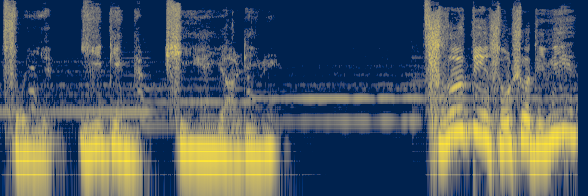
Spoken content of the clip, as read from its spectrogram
所以一定啊先要立愿。此地所说的愿，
